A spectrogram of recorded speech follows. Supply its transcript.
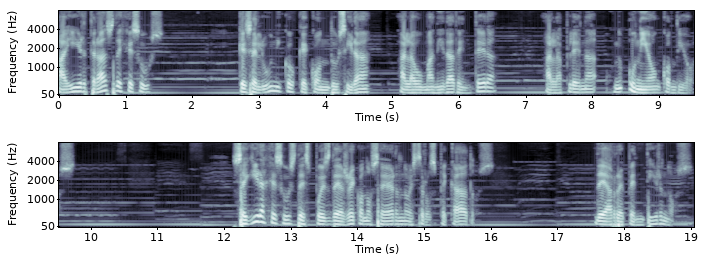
a ir tras de Jesús, que es el único que conducirá a la humanidad entera a la plena unión con Dios. Seguir a Jesús después de reconocer nuestros pecados, de arrepentirnos,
